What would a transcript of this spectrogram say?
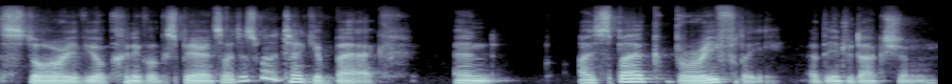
story of your clinical experience. I just want to take you back and I spoke briefly at the introduction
